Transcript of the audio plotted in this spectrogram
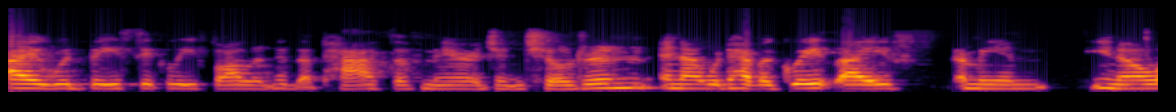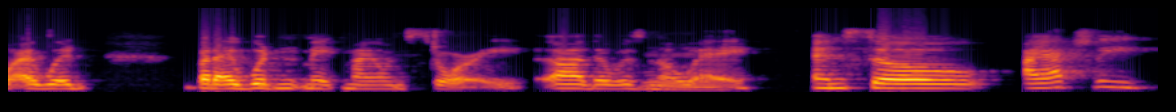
i would basically fall into the path of marriage and children and i would have a great life. I mean you know i would but i wouldn't make my own story. Uh, there was no mm. way. And so i actually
